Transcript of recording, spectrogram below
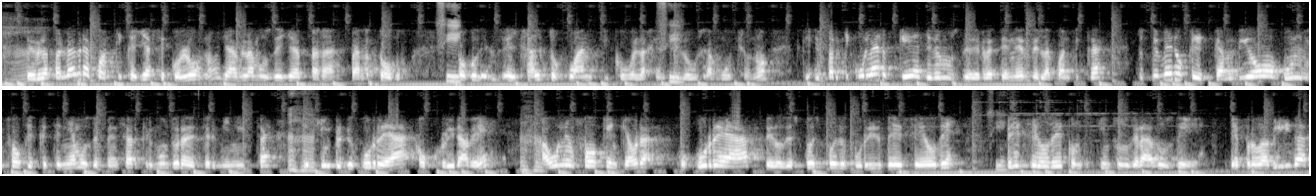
Ah. Pero la palabra cuántica ya se coló, ¿no? Ya hablamos de ella para, para todo. Sí. Un poco el salto cuántico, la gente Sí. lo usa mucho, ¿no? En particular, ¿qué debemos de retener de la cuántica? Pues primero que cambió un enfoque que teníamos de pensar que el mundo era determinista, que siempre que ocurre A, ocurrirá B, a un enfoque en que ahora ocurre A, pero después puede ocurrir B, C o D. Sí. B, C o D con distintos grados de, de probabilidad.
